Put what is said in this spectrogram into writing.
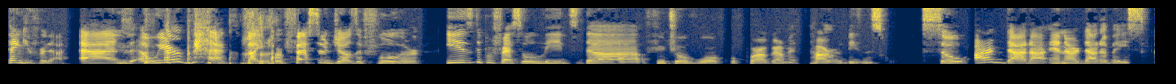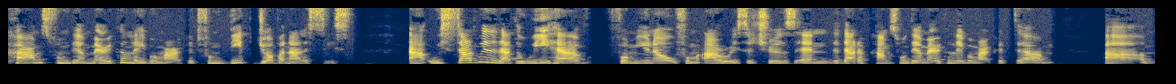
thank you for that. And uh, we are backed by Professor Joseph Fuller. He is the professor who leads the Future of Work program at Harvard Business School. So our data and our database comes from the American labor market, from deep job analysis. Uh, we start with the data we have from, you know, from our researchers, and the data comes from the American labor market um, um,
